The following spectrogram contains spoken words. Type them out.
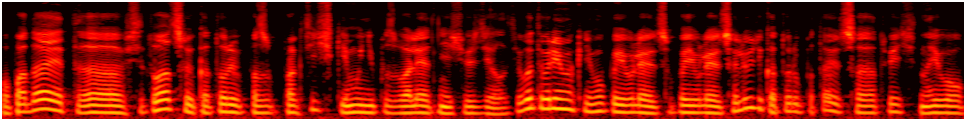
попадает в ситуацию, которая практически ему не позволяет ничего сделать. И в это время к нему появляются, появляются люди, которые пытаются ответить на его,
